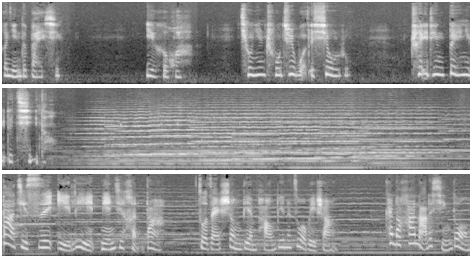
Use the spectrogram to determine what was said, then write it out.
和您的百姓。耶和华，求您除去我的羞辱，垂听悲女的祈祷。大祭司以利年纪很大，坐在圣殿旁边的座位上，看到哈拿的行动，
